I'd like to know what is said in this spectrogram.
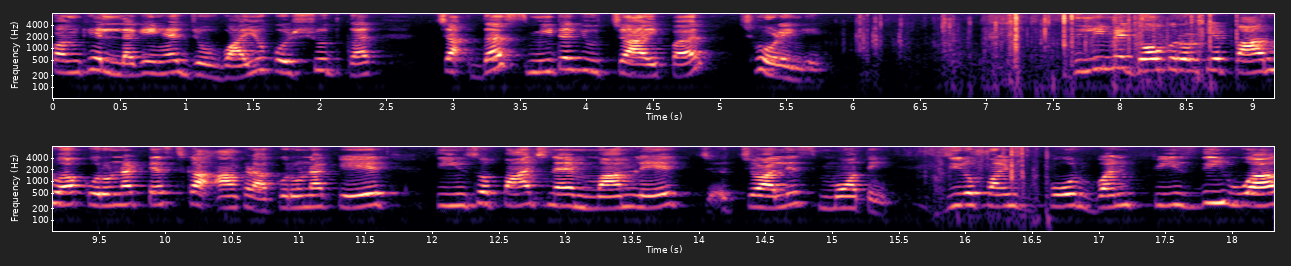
पंखे लगे हैं जो वायु को शुद्ध कर दस मीटर की ऊंचाई पर छोड़ेंगे। दिल्ली में दो करोड़ के पार हुआ कोरोना टेस्ट का आंकड़ा। कोरोना के 305 नए मामले चालीस मौतें। 0.41 फ़ीसदी हुआ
